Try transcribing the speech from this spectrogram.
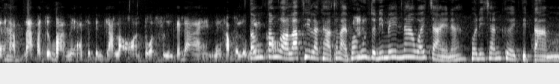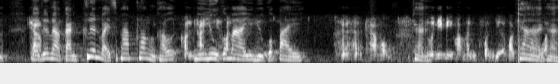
นะครับ ณ ปัจจุบันเนี่ยอาจจะเป็นการละอ่อนตัวซื้อก็ได้นะครับบริเวณต้องต้องรอรับที่ราคาเท่าไหร่ เพราะหุ้นตัวนี้ไม่น่าไว้ใจนะ เพราะดิฉันเคยติดตามครัในบเรื่องราวการเคลื่อนไหวสภาพคล่องของเขาค่อนข้างอยู่ๆก็มาอยู่ๆก็ไป ครับผมค่ะวันนี้มีความผันผวนเยอะพอสมค่ะควรค่ะ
